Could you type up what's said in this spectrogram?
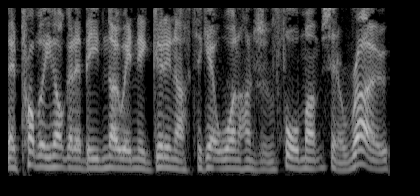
they're probably not going to be nowhere near good enough to get 104 months in a row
